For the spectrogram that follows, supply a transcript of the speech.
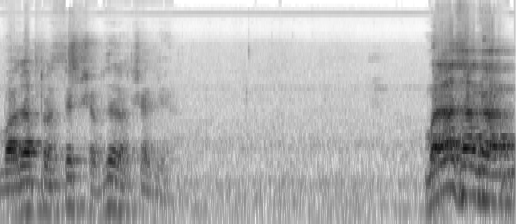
माझा प्रत्येक शब्द लक्षात घ्या. मला सांगा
